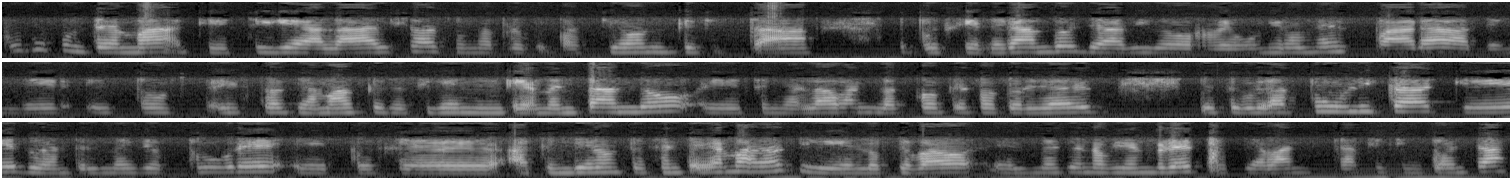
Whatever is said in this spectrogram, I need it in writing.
pues es un tema que sigue a la alza, es una preocupación que se está pues generando, ya ha habido reuniones para atender estos estas llamadas que se siguen incrementando, eh, señalaban las propias autoridades de seguridad pública que durante el mes de octubre eh, pues atendieron 60 llamadas y en lo que va el mes de noviembre pues ya van casi 50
